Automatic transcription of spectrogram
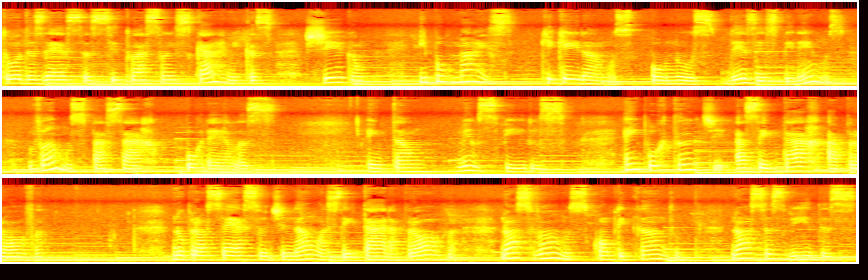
Todas essas situações kármicas chegam e, por mais que queiramos ou nos desesperemos, vamos passar por elas. Então, meus filhos, é importante aceitar a prova. No processo de não aceitar a prova, nós vamos complicando nossas vidas,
